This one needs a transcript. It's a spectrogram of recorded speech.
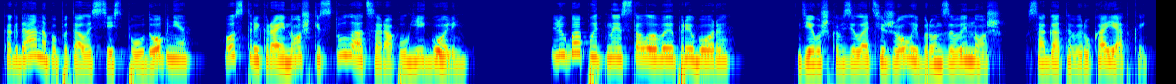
Когда она попыталась сесть поудобнее, острый край ножки стула оцарапал ей голень. «Любопытные столовые приборы». Девушка взяла тяжелый бронзовый нож с агатовой рукояткой.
